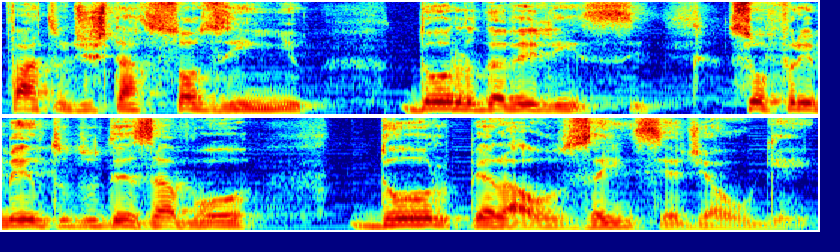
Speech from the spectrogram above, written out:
Fato de estar sozinho, dor da velhice, sofrimento do desamor, dor pela ausência de alguém.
